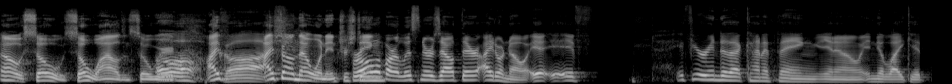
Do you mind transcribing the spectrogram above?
oh, so so wild and so weird. Oh, I. I found that one interesting. For all of our listeners out there, I don't know if if you're into that kind of thing, you know, and you like it.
